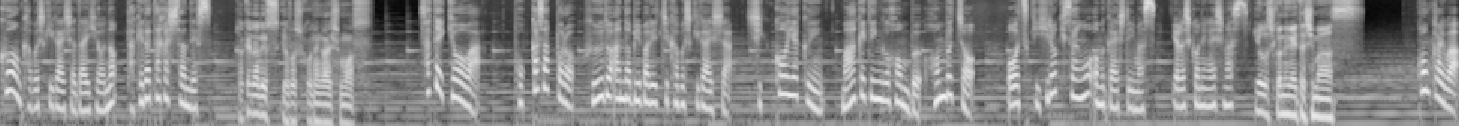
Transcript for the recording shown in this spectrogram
クオン株式会社代表の武田隆さんです。武田です。よろしくお願いします。さて今日はポッカ札幌フードビバレッジ株式会社執行役員マーケティング本部本部長大月弘樹さんをお迎えしています。よろしくお願いします。よろしくお願いいたします。今回は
